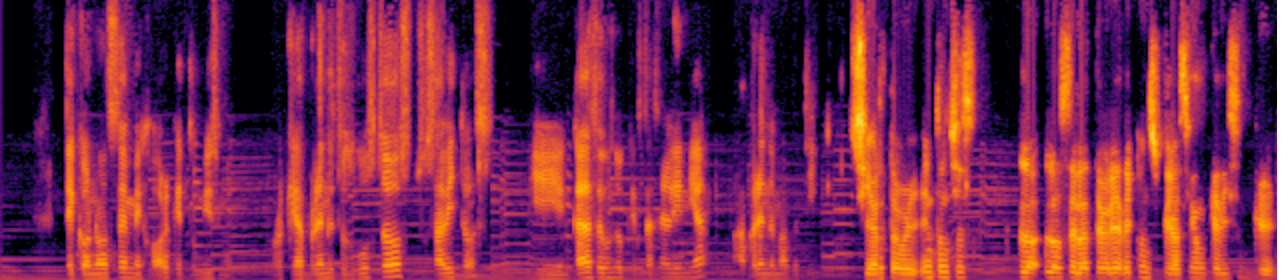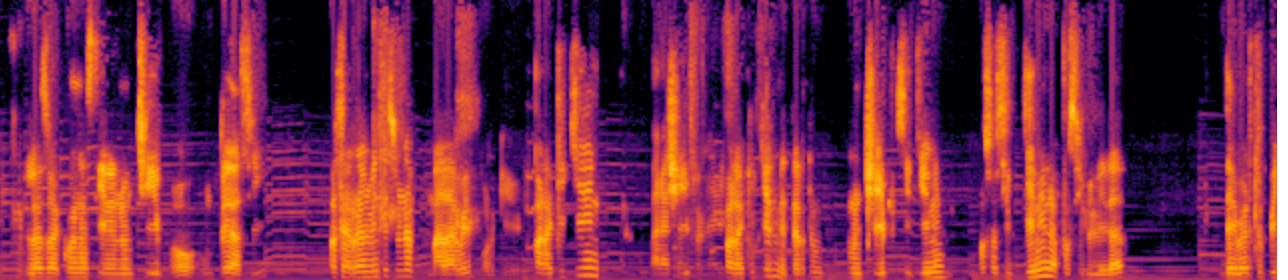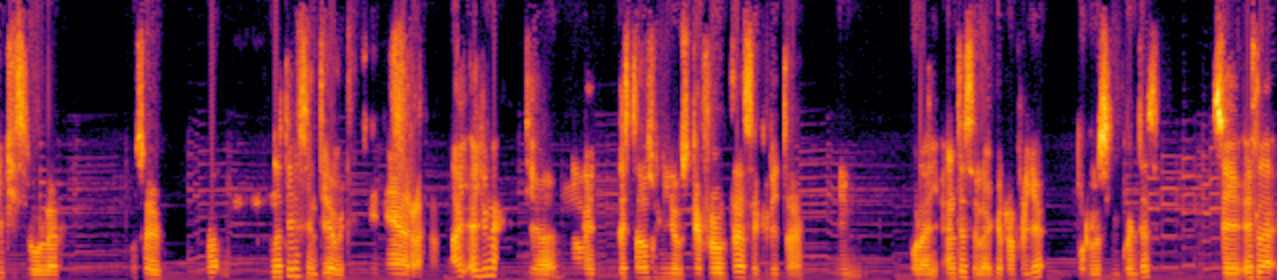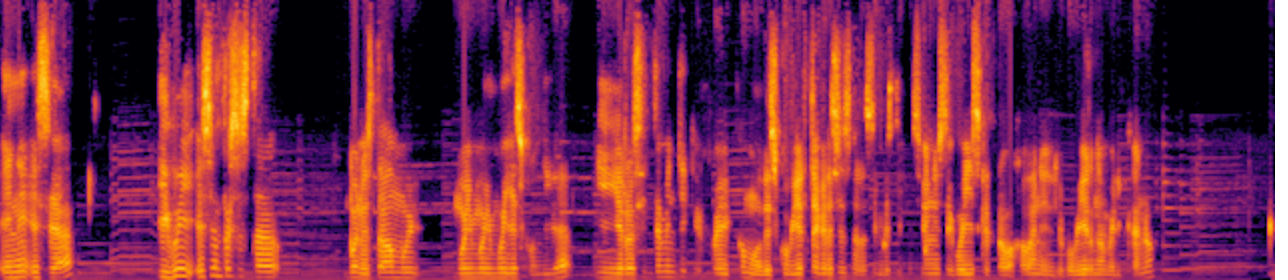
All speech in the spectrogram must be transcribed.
te conoce mejor que tú mismo, porque aprende tus gustos, tus hábitos, y en cada segundo que estás en línea aprende más de ti. Cierto, güey. Entonces, lo- los de la teoría de conspiración que dicen que las vacunas tienen un chip o un pedacito. O sea, realmente es una mamada, güey, porque ¿para qué quieren, Para Chip, controlar el para qué 5G. quieren meterte un, un chip si tienen, o sea, si tienen la posibilidad de ver tu pinche celular? O sea, no, no tiene sentido, güey. Sí, tienes razón. Hay, hay una agencia No, de Estados Unidos que fue ultra secreta en- por ahí, antes de la Guerra Fría, por los 50 Sí, es la NSA. Y güey, esa empresa está, bueno, estaba muy, muy, muy, muy escondida. Y recientemente que fue como descubierta gracias a las investigaciones de güeyes que trabajaban en el gobierno americano,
